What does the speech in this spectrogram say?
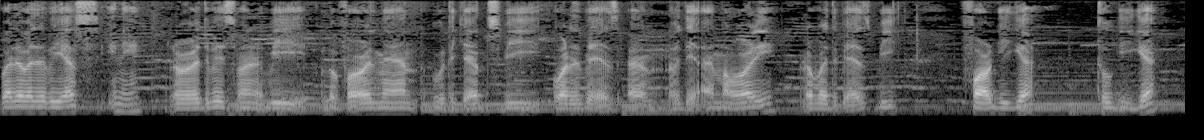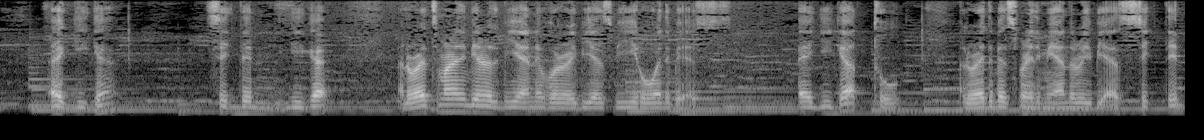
pada bias ini Lalu the best man be foreign man with the cats be the best and with the Lalu the best be 4 giga 2 giga 8 giga 16 giga. And the right man be be and over ABS be the best 8 giga 2 and the best man me and the ABS 16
